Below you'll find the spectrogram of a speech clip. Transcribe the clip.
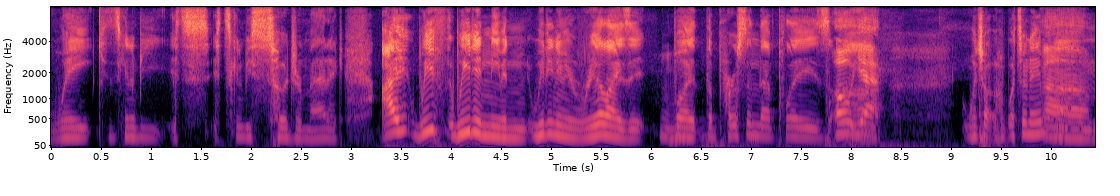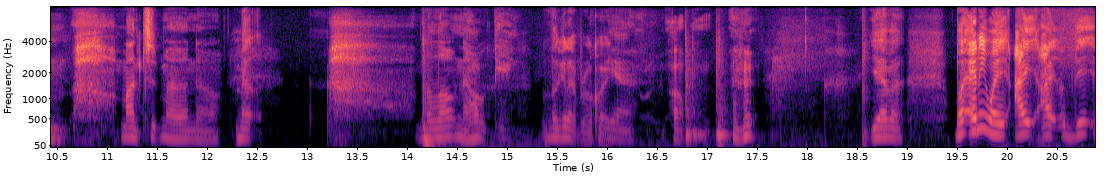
wait 'cause it's gonna be it's it's gonna be so dramatic. I we we didn't even we didn't even realize it but the person that plays Mm-hmm. oh uh, yeah. which what's her name? Um Mont- uh, no. Mel- Malone no dang. look it up real quick. Yeah. Oh You have a, but anyway, I, I, th-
